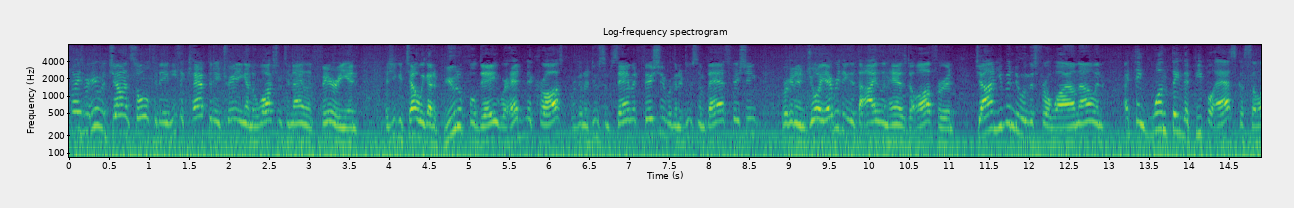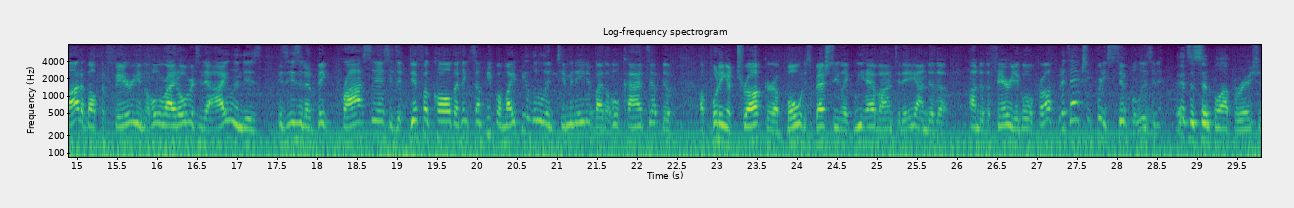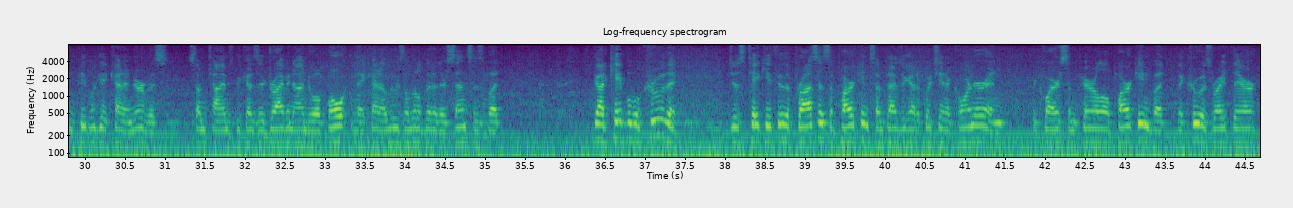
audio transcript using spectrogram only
Guys, we're here with John Soul today, and he's a captain in training on the Washington Island Ferry. And as you can tell, we got a beautiful day. We're heading across. We're going to do some salmon fishing. We're going to do some bass fishing. We're going to enjoy everything that the island has to offer. And John, you've been doing this for a while now, and I think one thing that people ask us a lot about the ferry and the whole ride over to the island is, is, is it a big process? Is it difficult? I think some people might be a little intimidated by the whole concept of, of putting a truck or a boat, especially like we have on today, onto the onto the ferry to go across. But it's actually pretty simple, isn't it? It's a simple operation. People get kind of nervous sometimes because they're driving onto a boat and they kind of lose a little bit of their senses. But got capable crew that just take you through the process of parking. Sometimes we got to put you in a corner and require some parallel parking, but the crew is right there.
